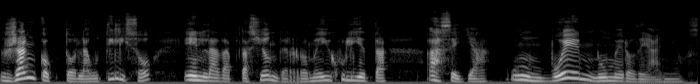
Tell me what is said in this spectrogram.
Jean Cocteau la utilizó en la adaptación de Romeo y Julieta hace ya un buen número de años.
